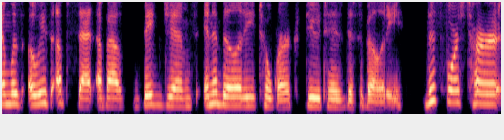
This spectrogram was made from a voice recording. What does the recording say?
And was always upset about Big Jim's inability to work due to his disability. This forced her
